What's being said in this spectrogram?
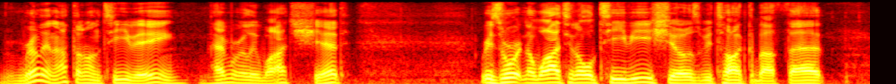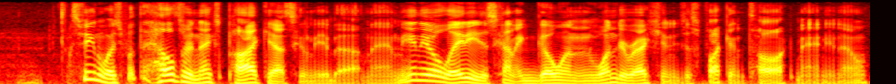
really nothing on TV. Haven't really watched shit. Resorting to watching old TV shows. We talked about that. Speaking of which, what the hell's our next podcast gonna be about, man? Me and the old lady just kind of go in one direction and just fucking talk, man. You know.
